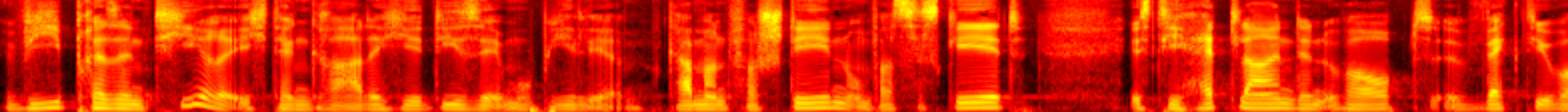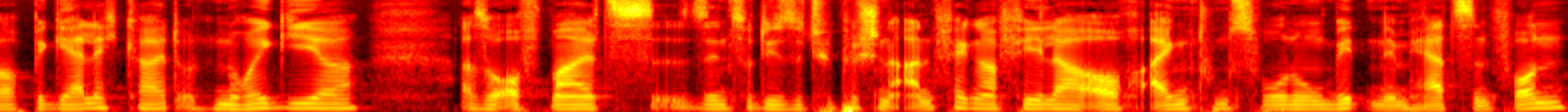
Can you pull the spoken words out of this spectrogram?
wie präsentiere ich denn gerade hier diese Immobilie? Kann man verstehen, um was es geht? Ist die Headline denn überhaupt, weckt die überhaupt Begehrlichkeit und Neugier? Also oftmals sind so diese typischen Anfängerfehler auch Eigentumswohnungen mitten im Herzen von.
